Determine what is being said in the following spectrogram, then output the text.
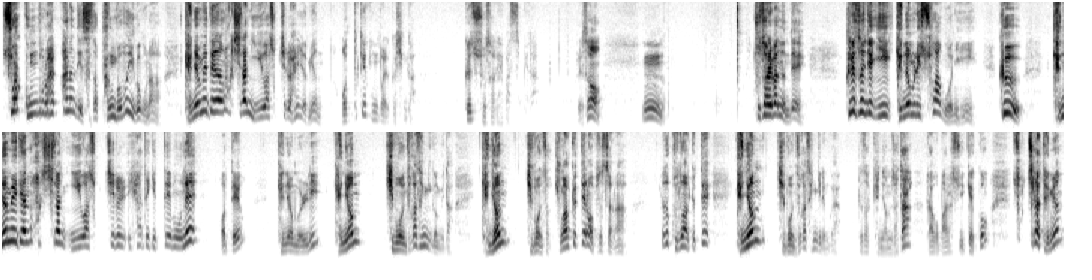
수학 공부를 할- 하는 데 있어서 방법은 이거구나. 개념에 대한 확실한 이해와 숙지를 하려면 어떻게 공부할 것인가? 그래서 조사를 해봤습니다. 그래서 음, 조사를 해봤는데 그래서 이제 이 개념원리 수학원이 그 개념에 대한 확실한 이해와 숙지를 해야 되기 때문에 어때요? 개념원리 개념 기본서가 생긴 겁니다. 개념 기본서 중학교 때는 없었잖아. 그래서 고등학교 때 개념 기본서가 생기는 거야. 그래서 개념서다라고 말할 수 있겠고 숙지가 되면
